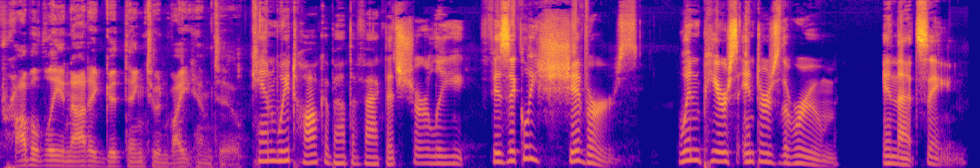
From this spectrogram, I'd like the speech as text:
probably not a good thing to invite him to. can we talk about the fact that Shirley physically shivers when Pierce enters the room in that scene?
